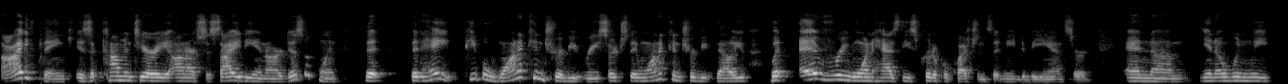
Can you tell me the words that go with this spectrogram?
I think is a commentary on our society and our discipline that that hey people want to contribute research they want to contribute value but everyone has these critical questions that need to be answered and um, you know when we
